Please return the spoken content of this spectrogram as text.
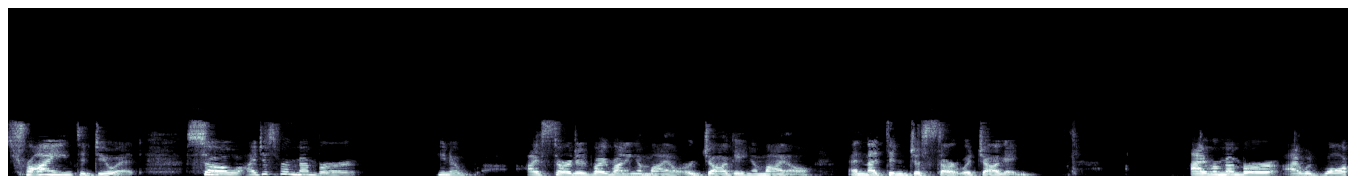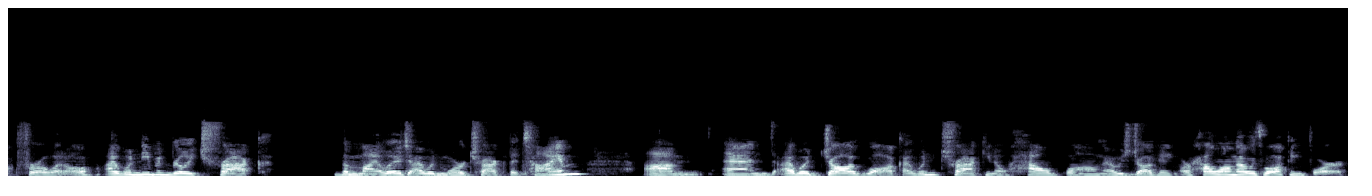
trying to do it. So I just remember, you know, I started by running a mile or jogging a mile and that didn't just start with jogging. I remember I would walk for a little. I wouldn't even really track the mileage. I would more track the time. Um, and I would jog walk. I wouldn't track, you know, how long I was jogging or how long I was walking for.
